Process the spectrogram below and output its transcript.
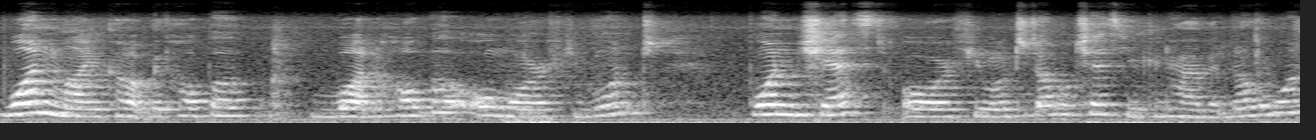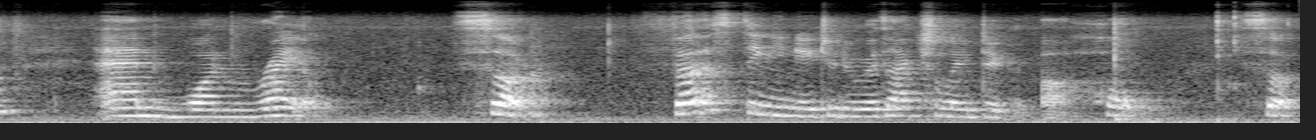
1 minecart with hopper, 1 hopper or more if you want, 1 chest or if you want a double chest you can have another one, and 1 rail. So, first thing you need to do is actually dig a hole. So,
